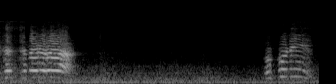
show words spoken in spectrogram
しかしながらそこに。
